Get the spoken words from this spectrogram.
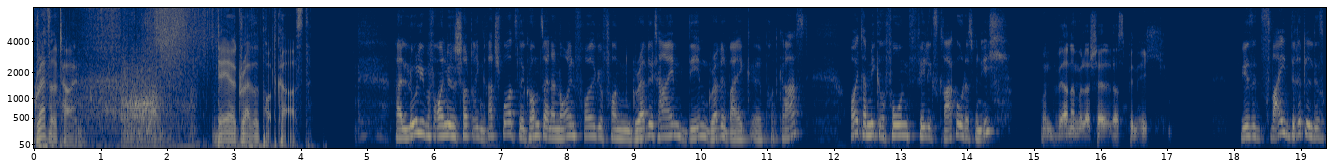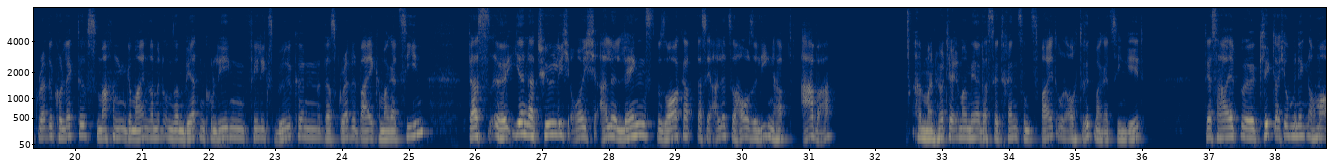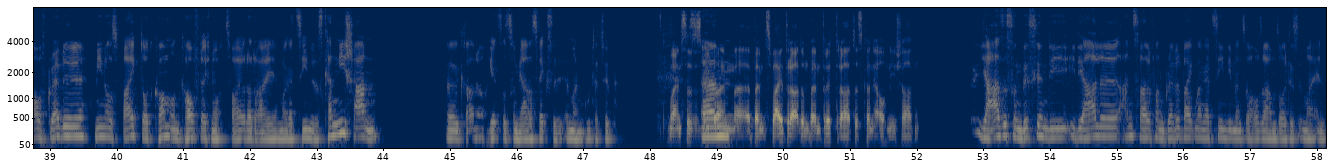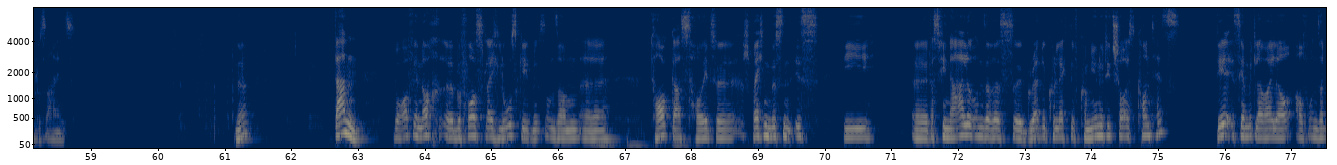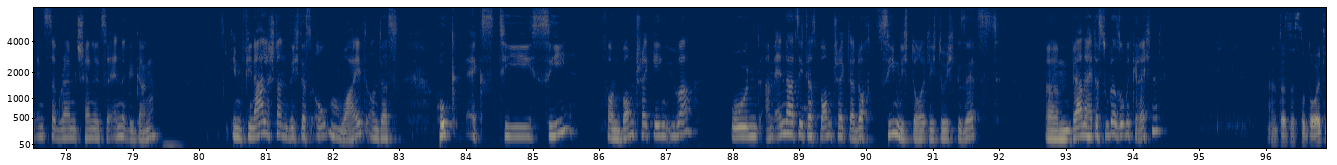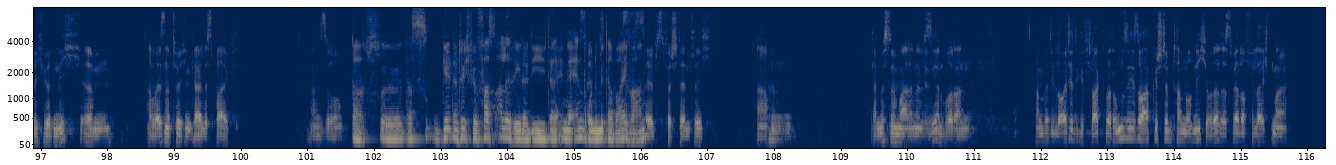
Gravel Time. Der Gravel Podcast. Hallo, liebe Freunde des schottrigen Radsports. Willkommen zu einer neuen Folge von Gravel Time, dem Gravelbike äh, Podcast. Heute am Mikrofon Felix Krakow, das bin ich. Und Werner Müller-Schell, das bin ich. Wir sind zwei Drittel des Gravel Collectives, machen gemeinsam mit unserem werten Kollegen Felix Bülken das Gravelbike Magazin dass äh, ihr natürlich euch alle längst besorgt habt, dass ihr alle zu Hause liegen habt. Aber äh, man hört ja immer mehr, dass der Trend zum Zweit- oder auch Drittmagazin geht. Deshalb äh, klickt euch unbedingt nochmal auf gravel-bike.com und kauft euch noch zwei oder drei Magazine. Das kann nie schaden. Äh, gerade auch jetzt so zum Jahreswechsel immer ein guter Tipp. Du meinst, das ist wie ähm, beim, äh, beim Zweitrad und beim Drittrad, das kann ja auch nie schaden. Ja, es ist so ein bisschen die ideale Anzahl von Gravelbike-Magazinen, die man zu Hause haben sollte, ist immer N plus 1. Ne? Dann, worauf wir noch, äh, bevor es gleich losgeht mit unserem äh, Talkgast heute sprechen müssen, ist die, äh, das Finale unseres äh, Gravel Collective Community Choice Contests. Der ist ja mittlerweile auf unserem Instagram-Channel zu Ende gegangen. Im Finale standen sich das Open White und das Hook XTC von Bombtrack gegenüber. Und am Ende hat sich das Bombtrack da doch ziemlich deutlich durchgesetzt. Ähm, Werner, hättest du da so mit gerechnet? Dass es so deutlich wird, nicht. Ähm, aber ist natürlich ein geiles Bike. Also. Das, äh, das gilt natürlich für fast alle Räder, die da in der Endrunde mit dabei waren. Selbstverständlich. Ähm, ja, müssen wir mal analysieren. Woran haben wir die Leute die gefragt, warum sie so abgestimmt haben, noch nicht, oder? Das wäre doch vielleicht mal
